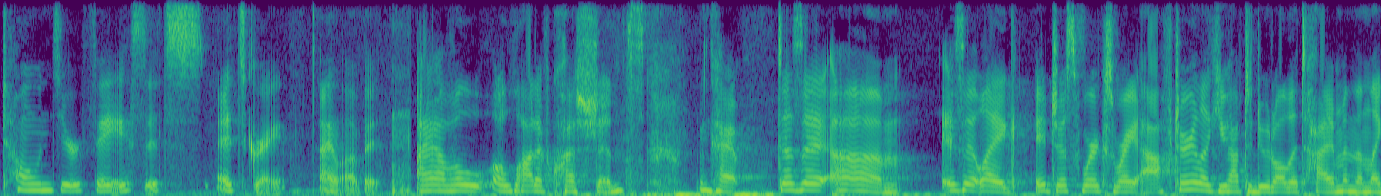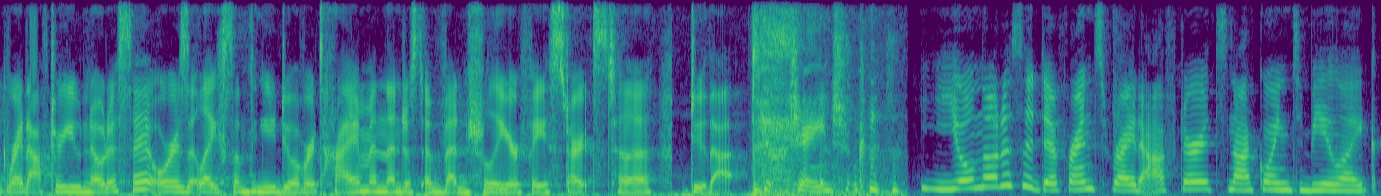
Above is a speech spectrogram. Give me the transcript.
tones your face. It's it's great. I love it. I have a, a lot of questions. Okay. Does it um is it like it just works right after? Like you have to do it all the time and then like right after you notice it or is it like something you do over time and then just eventually your face starts to do that? Change. You'll notice a difference right after. It's not going to be like,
